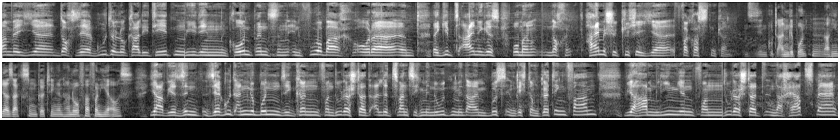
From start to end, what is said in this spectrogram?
haben wir hier doch sehr gute Lokalitäten wie den Kronprinzen in Furbach oder ähm, da gibt es einiges, wo man noch heimische Küche hier verkosten kann. Sie sind gut angebunden nach Niedersachsen, Göttingen, Hannover von hier aus? Ja, wir sind sehr gut angebunden. Sie können von Duderstadt alle 20 Minuten mit einem Bus in Richtung Göttingen fahren. Wir haben Linien von Duderstadt nach Herzberg.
